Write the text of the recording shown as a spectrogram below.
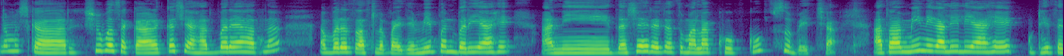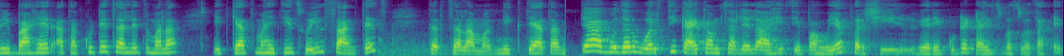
नमस्कार शुभ सकाळ. कसे आहात? बरे आहात ना? बरंच असलं पाहिजे. मी पण बरी आहे आणि दशहऱ्याच्या तुम्हाला खूप खूप शुभेच्छा. आता मी निघालेली आहे कुठेतरी बाहेर. आता कुठे चालले तुम्हाला इतक्यात माहितीच होईल सांगतेच. तर चला मग निघते आता त्या अगोदर वरती काय काम चाललेलं आहे ते पाहूया. फरशी वगैरे कुठं टाईल्स बसवत आहेत?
